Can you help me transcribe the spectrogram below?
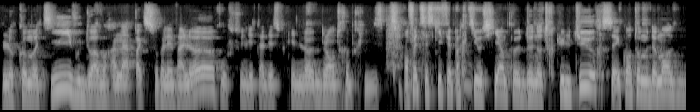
locomotive ou doit avoir un impact sur les valeurs ou sur l'état d'esprit de l'entreprise. En fait, c'est ce qui fait partie aussi un peu de notre culture. Quand on me demande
